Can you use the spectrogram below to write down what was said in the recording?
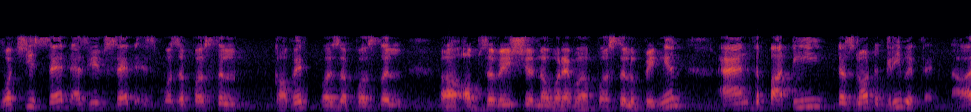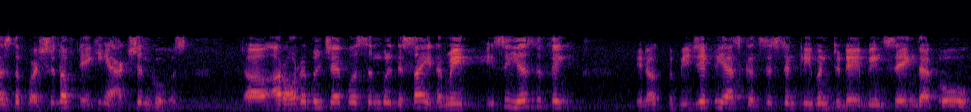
What she said, as we've said, is, was a personal comment, was a personal uh, observation or whatever, personal opinion, and the party does not agree with it. Now, as the question of taking action goes, uh, our honorable chairperson will decide. I mean, you see, here's the thing. You know, the BJP has consistently, even today, been saying that, oh,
